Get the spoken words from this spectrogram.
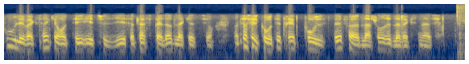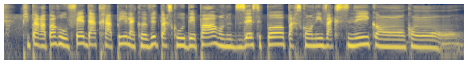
tous les vaccins qui ont été étudiés, cet aspect-là de la question. Donc ça, c'est le côté très positif euh, de la chose et de la vaccination. Puis par rapport au fait d'attraper la COVID, parce qu'au départ, on nous disait c'est pas parce qu'on est vacciné qu'on qu'on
